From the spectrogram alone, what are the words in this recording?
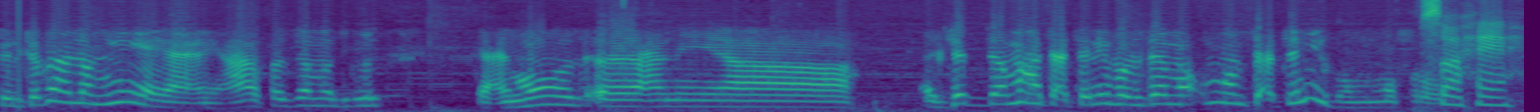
تنتبه لهم هي يعني. عارفة زي ما تقول يعني مو آه، يعني آه، الجدة ما تعتني بهم زي ما أمهم تعتني بهم المفروض. صحيح.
